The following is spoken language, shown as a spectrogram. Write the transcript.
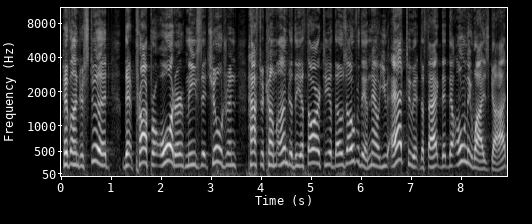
have understood that proper order means that children have to come under the authority of those over them. Now, you add to it the fact that the only wise God,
